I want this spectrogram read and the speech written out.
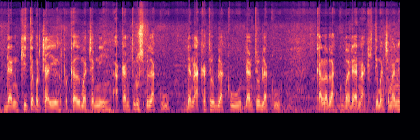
Dan kita percaya perkara macam ni akan terus berlaku dan akan terus berlaku dan terus berlaku. Kalau berlaku pada anak kita macam mana?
